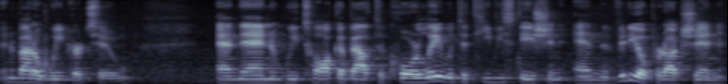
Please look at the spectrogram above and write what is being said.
in about a week or two. And then we talk about to correlate with the TV station and the video production,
